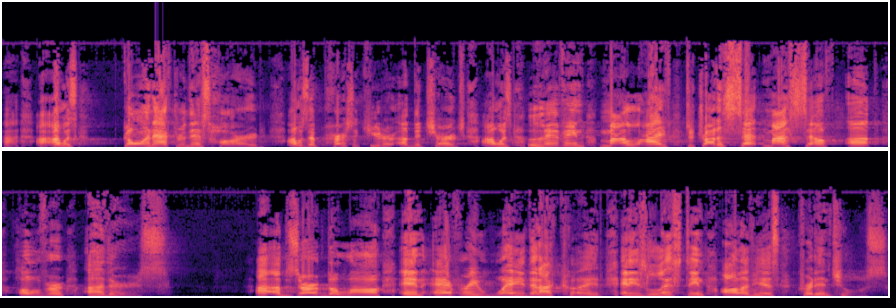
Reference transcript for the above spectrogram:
I, I was going after this hard. I was a persecutor of the church. I was living my life to try to set myself up over others. I observed the law in every way that I could. And he's listing all of his credentials.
